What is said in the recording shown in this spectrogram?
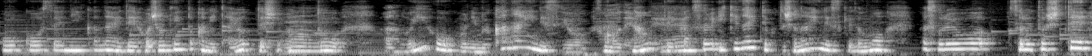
方向性に行かないで補助金とかに頼ってしまうと、うんあのいい方向に向かないんですよ。そうです治っていかない、それいけないってことじゃないんですけども、やっぱそれを、それとして、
